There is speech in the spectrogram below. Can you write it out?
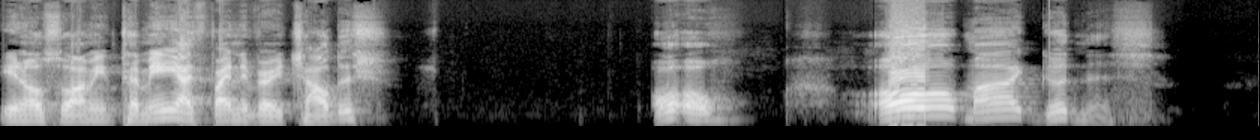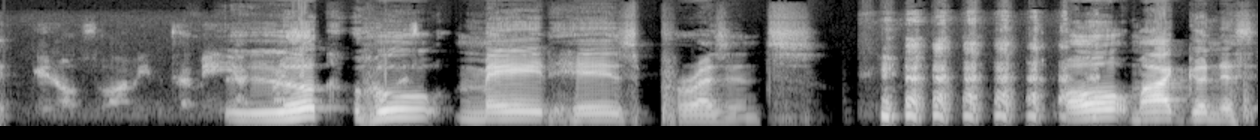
You know, so I mean, to me, I find it very childish. Oh, oh, oh my goodness! You know, so I mean, to me, look who made his presence. oh my goodness!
